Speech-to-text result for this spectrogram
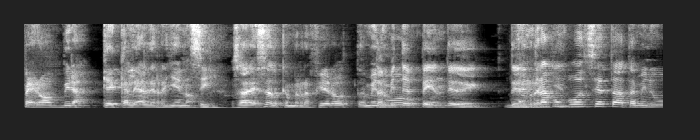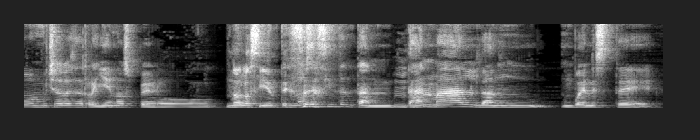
Pero mira, qué calidad de relleno. Sí. O sea, eso es a lo que me refiero. También, También hubo- depende de, en Dragon. Ball Z también hubo muchas veces rellenos, pero No lo sientes. no se sienten tan, tan mal, dan un, un buen este,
